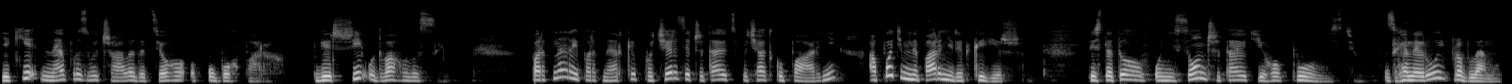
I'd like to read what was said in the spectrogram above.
які не прозвучали до цього в обох парах. Вірші у два голоси. Партнери і партнерки по черзі читають спочатку парні, а потім непарні рядки вірша. Після того в унісон читають його повністю. Згенеруй проблему.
